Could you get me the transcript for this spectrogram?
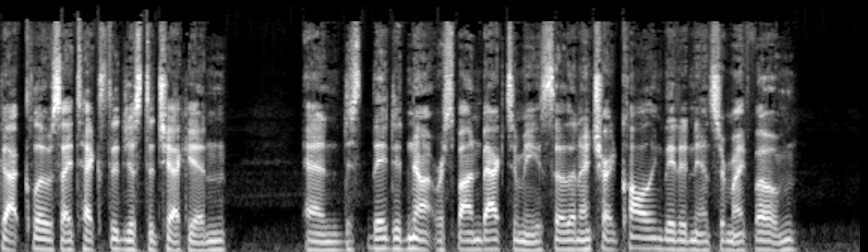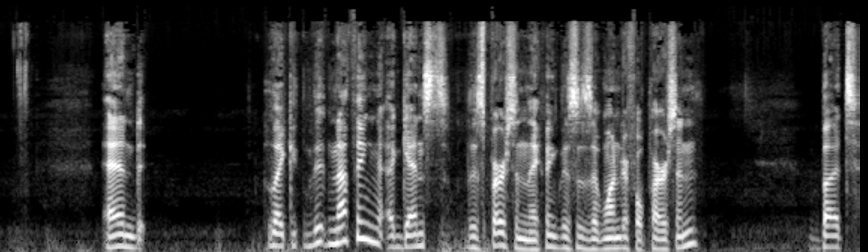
got close, I texted just to check in and they did not respond back to me. So then I tried calling, they didn't answer my phone. And like th- nothing against this person. They think this is a wonderful person. But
